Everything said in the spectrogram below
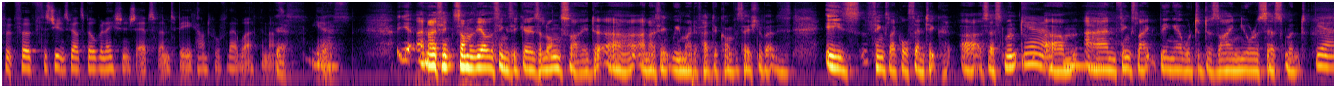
for, for, for students to be able to build relationships for them to be accountable for their work and that's Yes. Yeah. Yes. Yeah, and I think some of the other things it goes alongside, uh, and I think we might have had the conversation about this, is things like authentic uh, assessment, Yeah. um, and things like being able to design your assessment yeah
